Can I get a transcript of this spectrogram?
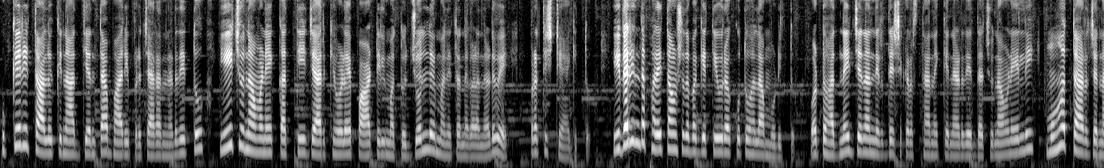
ಹುಕ್ಕೇರಿ ತಾಲೂಕಿನಾದ್ಯಂತ ಭಾರಿ ಪ್ರಚಾರ ನಡೆದಿತ್ತು. ಈ ಚುನಾವಣೆ ಕತ್ತಿ, ಜಾರಕಿಹೊಳೆ, ಪಾಟೀಲ್ ಮತ್ತು ಜೊಲ್ಲೆ ಮನೆತನಗಳ ನಡುವೆ ಪ್ರತಿಷ್ಠೆಯಾಗಿತ್ತು. ಇದರಿಂದ ಫಲಿತಾಂಶದ ಬಗ್ಗೆ ತೀವ್ರ ಕುತೂಹಲ ಮೂಡಿತ್ತು. ಒಟ್ಟು ಹದಿನೈದು ಜನ ನಿರ್ದೇಶಕರ ಸ್ಥಾನಕ್ಕೆ ನಡೆದಿದ್ದ ಚುನಾವಣೆಯಲ್ಲಿ ಮೂವತ್ತಾರು ಜನ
